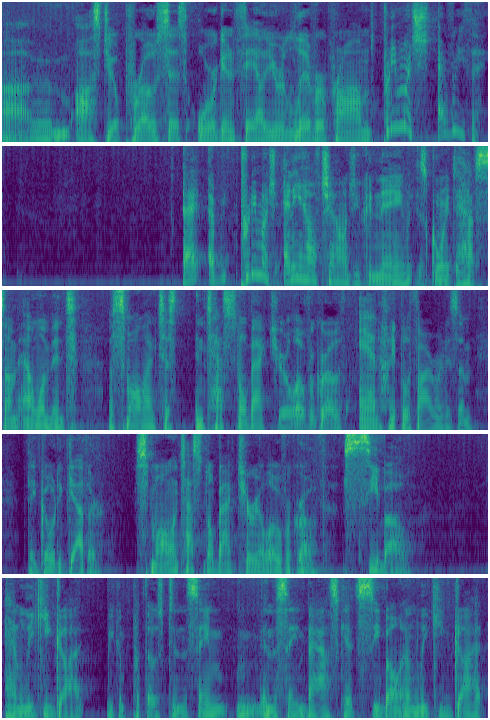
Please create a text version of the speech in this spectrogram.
uh, osteoporosis, organ failure, liver problems, pretty much everything. A- pretty much any health challenge you can name is going to have some element of small intestinal bacterial overgrowth and hypothyroidism. They go together. Small intestinal bacterial overgrowth, SIBO, and leaky gut. You can put those in the same in the same basket. SIBO and leaky gut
